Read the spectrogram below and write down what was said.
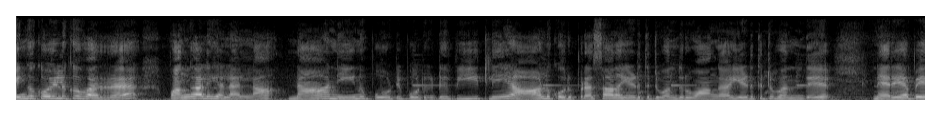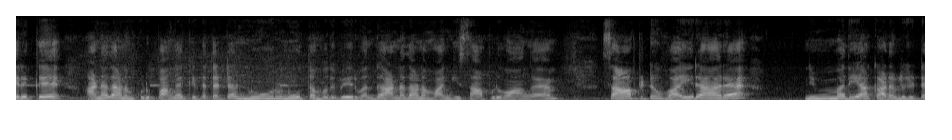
எங்கள் கோயிலுக்கு வர்ற பங்காளிகள் எல்லாம் நான் நீனு போட்டி போட்டுக்கிட்டு வீட்லேயே ஆளுக்கு ஒரு பிரசாதம் எடுத்துகிட்டு வந்துடுவாங்க எடுத்துகிட்டு வந்து நிறைய பேருக்கு அன்னதானம் கொடுப்பாங்க. கிட்டத்தட்ட நூறு நூற்றம்பது பேர் வந்து அன்னதானம் வாங்கி சாப்பிடுவாங்க. சாப்பிட்டுட்டு வயிறார நிம்மதியாக கடவுள்கிட்ட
